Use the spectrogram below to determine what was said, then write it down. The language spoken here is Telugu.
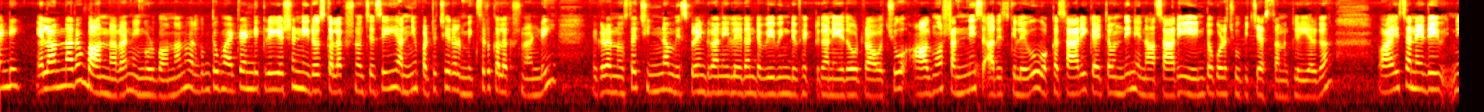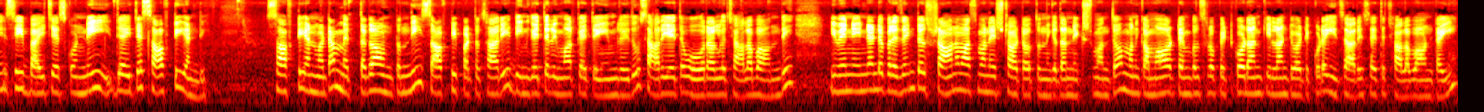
అండి. ఎలా ఉన్నారు? బాగున్నారా? నేను కూడా బాగున్నాను. Welcome to my trend creation ఈరోజు కలెక్షన్ వచ్చేసి అన్ని పట్టు చీరలు మిక్స్డ్ కలెక్షన్ అండి. ఎక్కడన్నా వస్తే చిన్న మిస్ప్రింట్ కానీ లేదంటే వీవింగ్ డిఫెక్ట్ కానీ ఏదో ఒకటి రావచ్చు. ఆల్మోస్ట్ అన్ని శారీస్కి లేవు. ఒక్క శారీకి అయితే ఉంది. నేను ఆ శారీ ఏంటో కూడా చూపించేస్తాను క్లియర్గా వాయిస్ అనేది నేసి బై చేసుకోండి. ఇది అయితే సాఫ్టీ అండి. సాఫ్టీ అనమాట మెత్తగా ఉంటుంది. సాఫ్టీ పట్టు సారీ. దీనికైతే రిమార్క్ అయితే ఏం లేదు. సారీ అయితే ఓవరాల్గా చాలా బాగుంది. ఈవెన్ ఏంటంటే ప్రజెంట్ శ్రావణ మాసం అనేది స్టార్ట్ అవుతుంది కదా నెక్స్ట్ మంత్ మనకి అమ్మవారి టెంపుల్స్లో పెట్టుకోవడానికి ఇలాంటి వాటికి కూడా ఈ సారీస్ అయితే చాలా బాగుంటాయి.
